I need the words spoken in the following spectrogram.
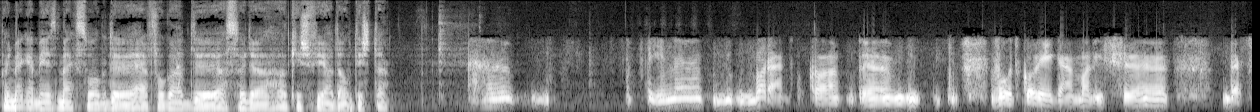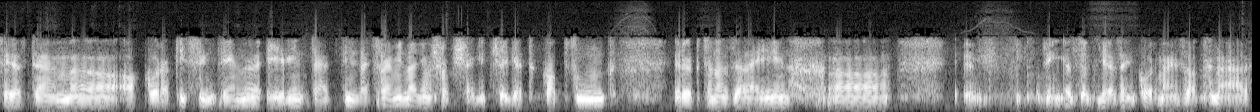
hogy megemész, megszokd, elfogad azt, hogy a, a kisfiad autista? Én barátokkal, volt kollégámmal is beszéltem, akkor, aki szintén érintett, illetve mi nagyon sok segítséget kaptunk rögtön az elején. A, az önkormányzatnál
